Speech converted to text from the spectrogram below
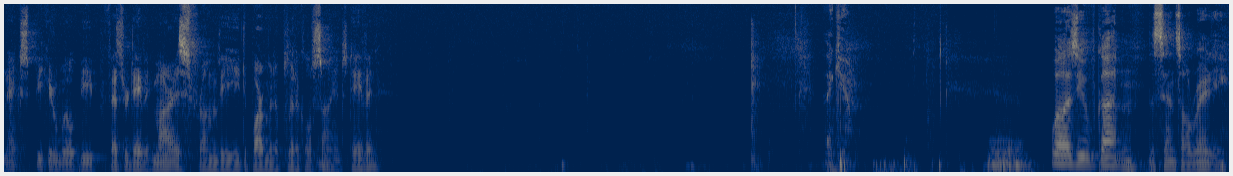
Our next speaker will be Professor David Mares from the Department of Political Science. David? Thank you. Well, as you've gotten the sense already,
